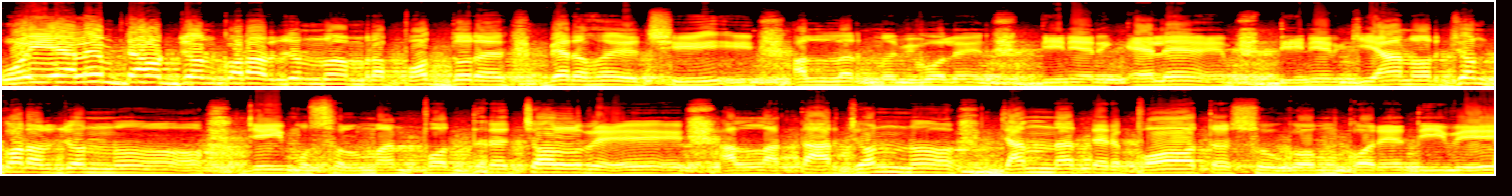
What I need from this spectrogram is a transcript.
ওই এলেমটা অর্জন করার জন্য আমরা পথ ধরে বের হয়েছি। আল্লাহর নবী বলেন, দিনের এলেম দিনের জ্ঞান অর্জন করার জন্য যেই মুসলমান পথ ধরে চলবে, আল্লাহ তার জন্য জান্নাতের পথ সুগম করে দিবে।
